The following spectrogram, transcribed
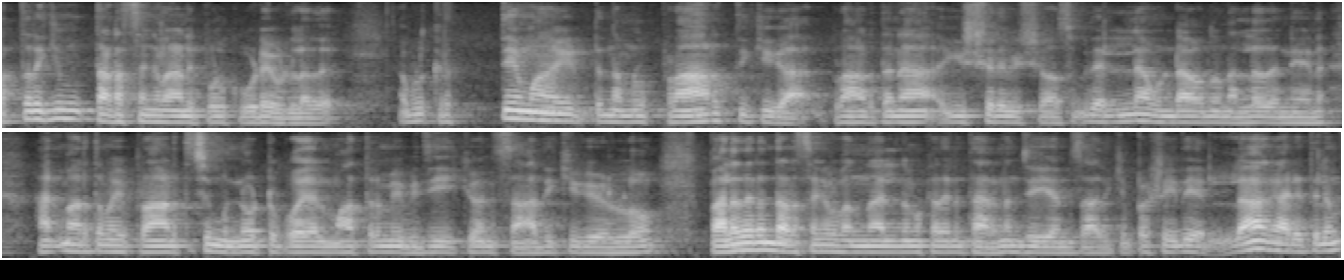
അത്രയ്ക്കും തടസ്സങ്ങളാണ് ഇപ്പോൾ കൂടെ ഉള്ളത്. അപ്പോൾ കൃത്യ കൃത്യമായിട്ട് നമ്മൾ പ്രാർത്ഥിക്കുക പ്രാർത്ഥന ഈശ്വര വിശ്വാസം ഇതെല്ലാം ഉണ്ടാകുന്നത് നല്ലത് തന്നെയാണ്. ആത്മാർത്ഥമായി പ്രാർത്ഥിച്ച് മുന്നോട്ട് പോയാൽ മാത്രമേ വിജയിക്കുവാൻ സാധിക്കുകയുള്ളൂ. പലതരം തടസ്സങ്ങൾ വന്നാലും നമുക്കതിനെ തരണം ചെയ്യാൻ സാധിക്കും. പക്ഷേ ഇത് എല്ലാ കാര്യത്തിലും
